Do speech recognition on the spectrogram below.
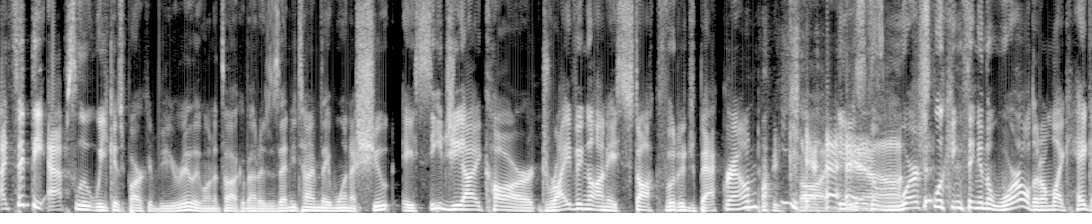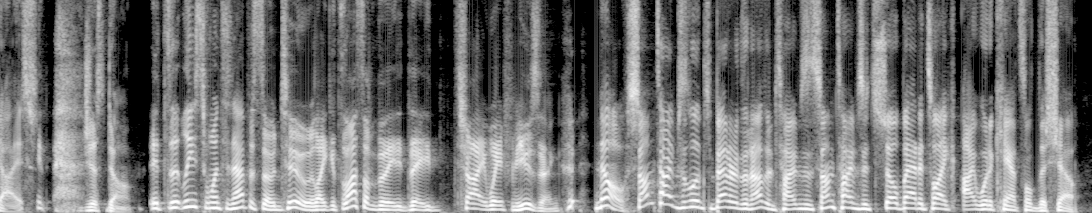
I think the absolute weakest part, if you really want to talk about it, is anytime they want to shoot a CGI car driving on a stock footage background. Oh my God, It is yeah. the worst looking thing in the world. And I'm like, hey guys, just don't. It's at least once an episode too. Like it's not something they, they shy away from using. No, sometimes it looks better than other times, and sometimes it's so bad it's like I would have canceled the show.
